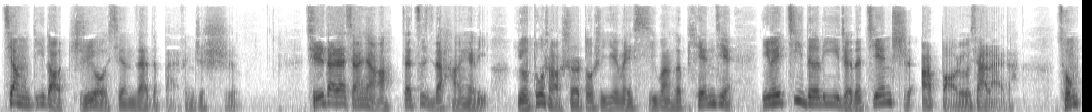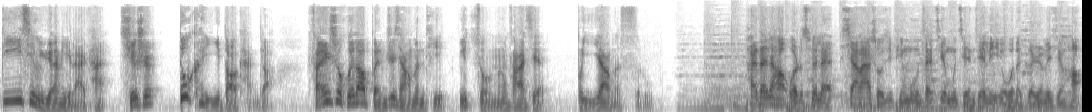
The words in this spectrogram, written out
降低到只有现在的百分之十。其实大家想想啊，在自己的行业里，有多少事儿都是因为习惯和偏见，因为既得利益者的坚持而保留下来的。从第一性原理来看，其实都可以一刀砍掉。凡是回到本质想问题，你总能发现不一样的思路。嗨，大家好，我是崔磊。下拉手机屏幕，在节目简介里有我的个人微信号。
